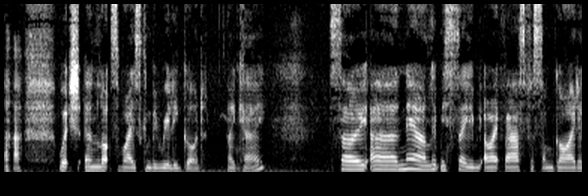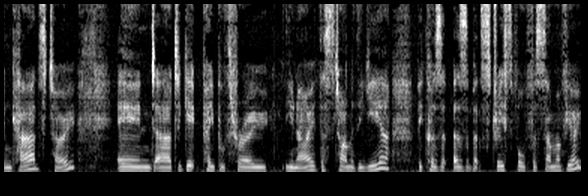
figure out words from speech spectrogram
which in lots of ways can be really good, okay? So uh, now let me see. I've asked for some guiding cards too, and uh, to get people through, you know, this time of the year because it is a bit stressful for some of you.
